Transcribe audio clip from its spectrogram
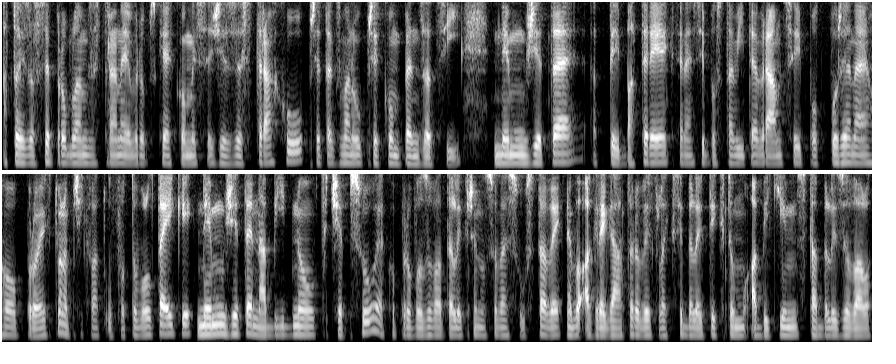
a to je zase problém ze strany Evropské komise, že ze strachu před takzvanou překompenzací nemůžete ty baterie, které si postavíte v rámci podpořeného projektu, například u fotovoltaiky, nemůžete nabídnout ČEPSu jako provozovateli přenosové soustavy nebo agregátorovi flexibility k tomu, aby tím stabilizoval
